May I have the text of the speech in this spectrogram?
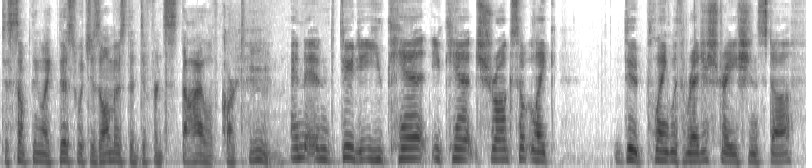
to something like this, which is almost a different style of cartoon. And and dude, you can't you can't shrug some like, dude, playing with registration stuff.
